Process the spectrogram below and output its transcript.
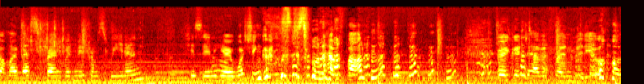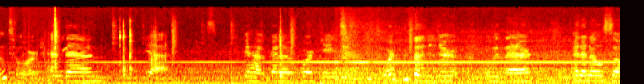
Got my best friend with me from Sweden. She's in here watching girls just want to have fun. Very good to have a friend video on tour. And then, yeah, we have got a working tour manager over there. And then also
